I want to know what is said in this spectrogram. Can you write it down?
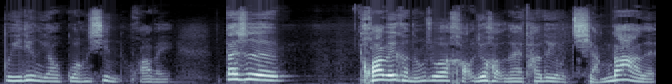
不一定要光信华为，但是华为可能说好就好在它的有强大的。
